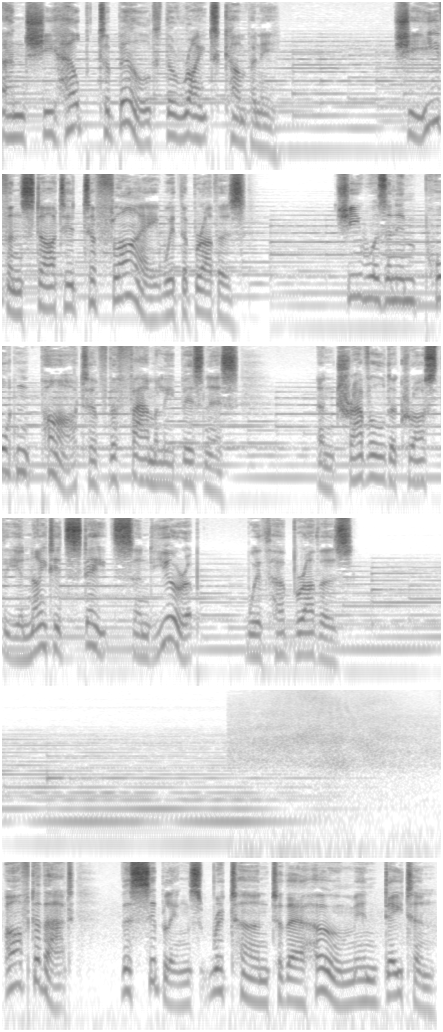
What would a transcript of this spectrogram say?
and she helped to build the Wright Company. She even started to fly with the brothers. She was an important part of the family business and travelled across the United States and Europe with her brothers. After that, the siblings returned to their home in Dayton,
